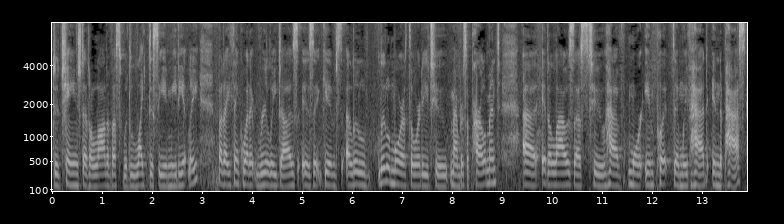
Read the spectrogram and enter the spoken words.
the change that a lot of us would like to see immediately, but I think what it really does is it gives a little little more authority to members of parliament. Uh, it allows us to have more input than we've had in the past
